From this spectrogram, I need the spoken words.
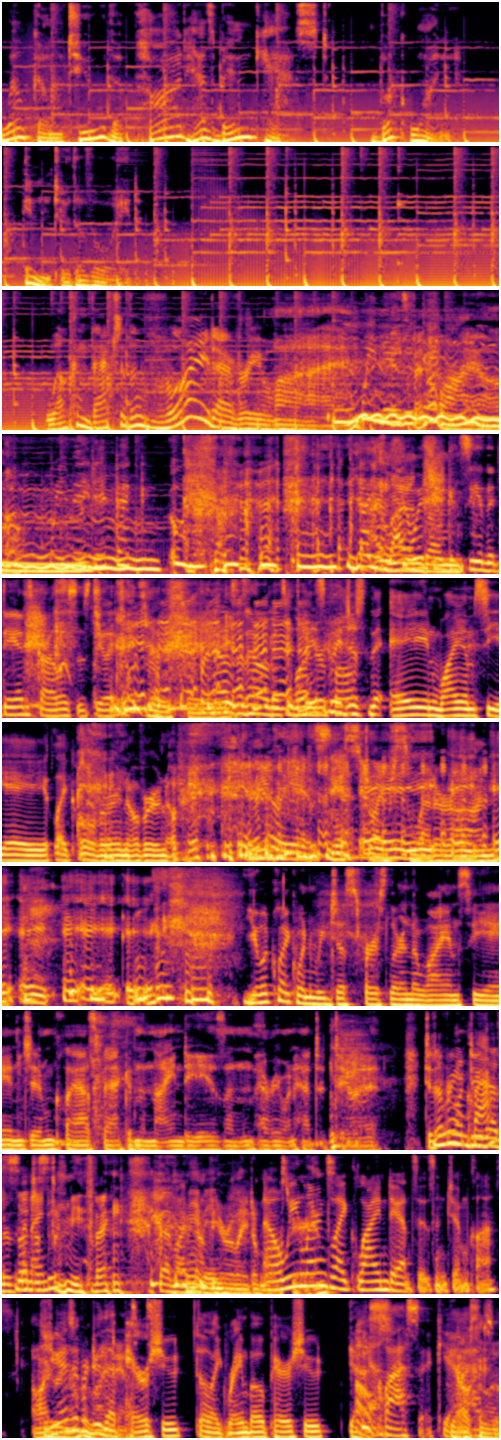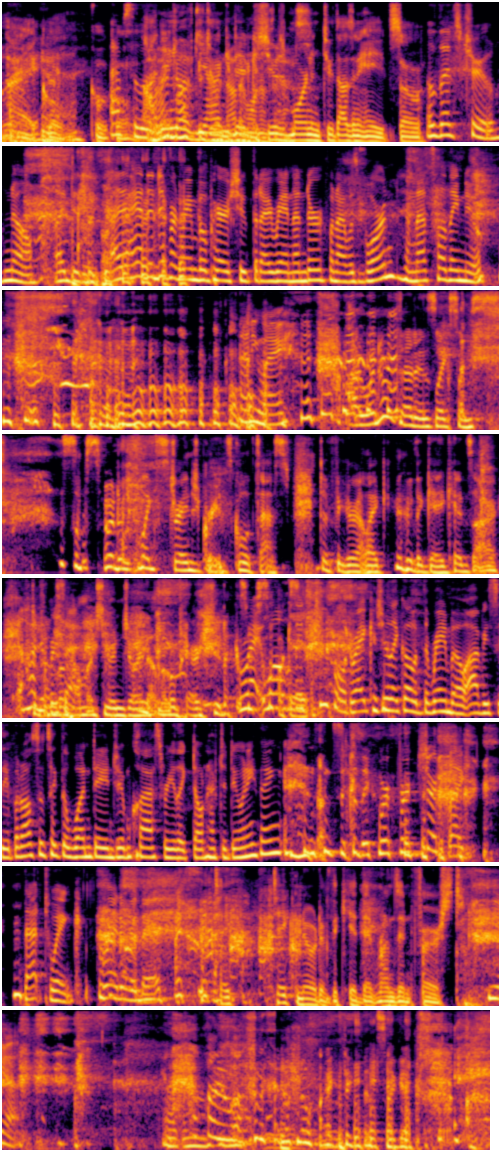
Welcome to The Pod Has Been Cast, Book One Into the Void. Welcome back to the Void, everyone. We it's been a while. Yeah, yeah. I and, wish you could see the dance Carlos is doing. It's really. For those at home, it's It's basically just the A in YMCA, like over and over and over. it really is. Little striped sweater on. Hey, hey, hey, hey, hey, hey. You look like when we just first learned the YMCA in gym class back in the 90s and everyone had to do it. Did You everyone do that? class Is in that the just a me thing? That might not be relatable No, we learned like line dances in gym class. Oh, I Did you guys ever do that dances. parachute, the like rainbow parachute? Yes. Yeah. Classic. Yeah, Yeah, absolutely. All right, cool, Yeah. cool, cool. Absolutely. I didn't know I'd if love to Bianca did because she was born in 2008. So Oh, that's true. No, I didn't. I had a different rainbow parachute that I ran under when I was born, and that's how they knew. anyway, I wonder if that is like some some sort of like strange grade school test to figure out like who the gay kids are. Depends on how much you enjoy that little parachute exercise. right? Well, it's twofold, right? Because you're like, oh, the rainbow, obviously, but also it's like the one day in gym class where you like don't have to do anything. so they were for sure like that twink right over there. take take note of the kid that runs in first. yeah. You're like, oh. I love it. I don't know why I think that's so good.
